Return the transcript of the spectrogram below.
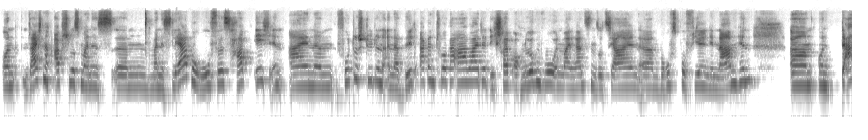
Und gleich nach Abschluss meines, ähm, meines Lehrberufes habe ich in einem Fotostudio in einer Bildagentur gearbeitet. Ich schreibe auch nirgendwo in meinen ganzen sozialen ähm, Berufsprofilen den Namen hin. Ähm, und da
